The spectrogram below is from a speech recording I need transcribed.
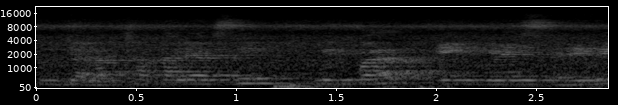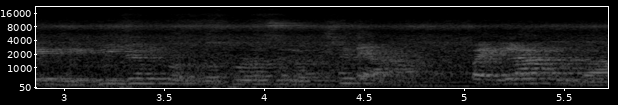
तुमच्या लक्षात आले असतील. मी परत एक वेळेस रिव्हि रिव्हिजन करतो. थोडंसं लक्ष द्या. पहिला मुद्दा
